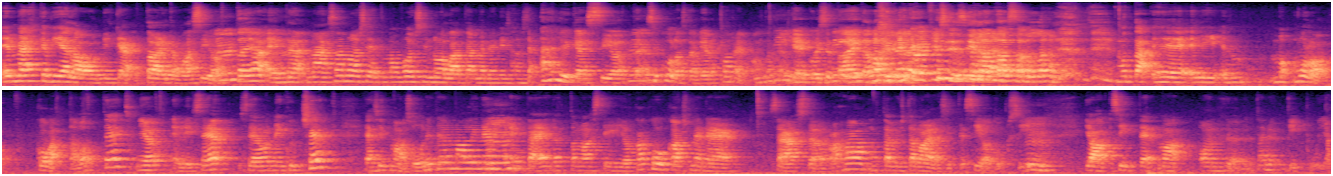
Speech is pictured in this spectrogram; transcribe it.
en mä ehkä vielä ole mikään taitava sijoittaja, mm. että mä sanoisin, että mä voisin olla tämmöinen niin älykäs sijoittaja. Mm. Se kuulostaa vielä paremmalta niin, melkein kuin se niin, taitava, että mä pysyn sillä tasolla. Mutta eli mulla on kovat tavoitteet, joo. eli se, se on niinku check. Ja sitten mä oon suunnitelmallinen, mm. että ehdottomasti joka kuukausi menee säästöön rahaa, mutta yhtä lailla sitten sijoituksiin. Mm. Ja sitten mä oon hyödyntänyt vipuja,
